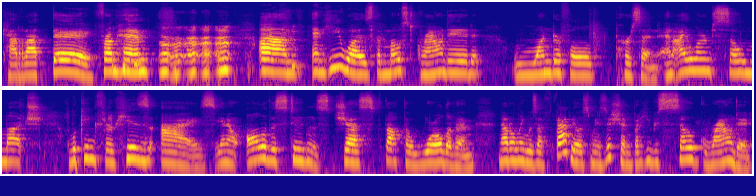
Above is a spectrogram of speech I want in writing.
karate from him. Uh, uh, uh, um, and he was the most grounded, wonderful person. And I learned so much looking through his eyes. You know, all of his students just thought the world of him. Not only was a fabulous musician, but he was so grounded.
